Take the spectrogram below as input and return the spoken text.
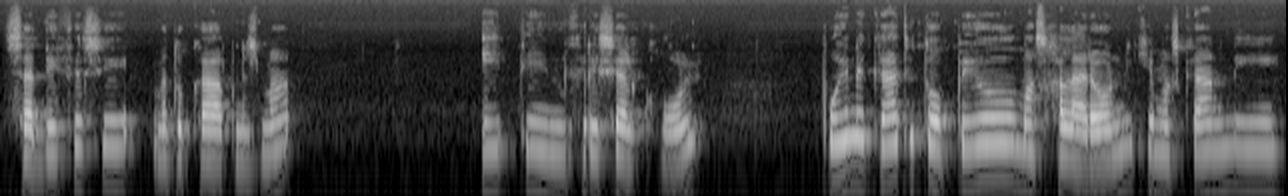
σε αντίθεση με το κάπνισμα ή την χρήση αλκοόλ, που είναι κάτι το οποίο μας χαλαρώνει και μας κάνει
